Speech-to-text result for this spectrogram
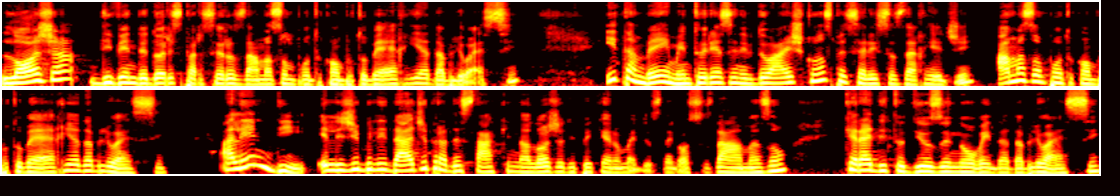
loja de vendedores parceiros da Amazon.com.br e AWS, e também mentorias individuais com especialistas da rede Amazon.com.br e AWS. Além de elegibilidade para destaque na loja de pequeno e médios negócios da Amazon, crédito de uso em nuvem da AWS,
